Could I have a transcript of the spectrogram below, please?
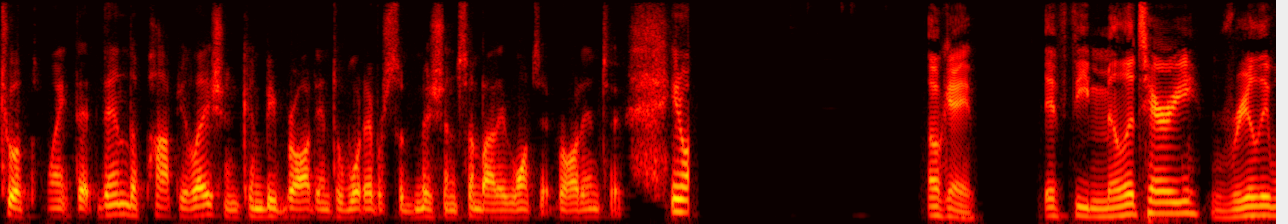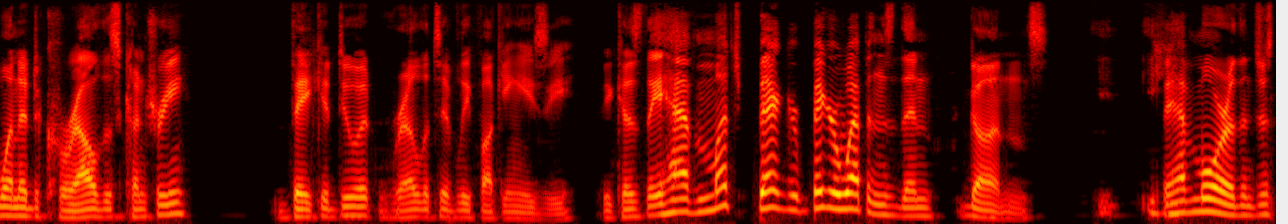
to a point that then the population can be brought into whatever submission somebody wants it brought into. You know, okay, if the military really wanted to corral this country, they could do it relatively fucking easy because they have much bigger bigger weapons than guns. They have more than just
